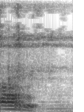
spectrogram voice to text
Ah!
